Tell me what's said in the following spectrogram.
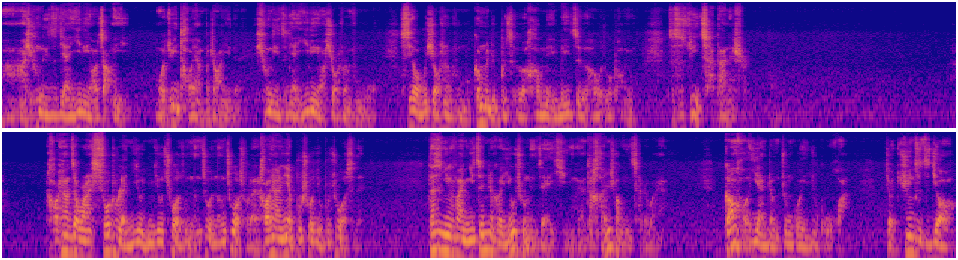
啊，兄弟之间一定要仗义。我最讨厌不仗义的人，兄弟之间一定要孝顺父母。谁要不孝顺父母，根本就不资格和没没资格和我做朋友，这是最扯淡的事儿。好像这玩意儿说出来你就你就做能做能做出来，好像人家不说就不做似的。但是你会发现，你真正和优秀的人在一起，你看他很少跟你扯这玩意儿，刚好验证中国一句古话，叫“君子之交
